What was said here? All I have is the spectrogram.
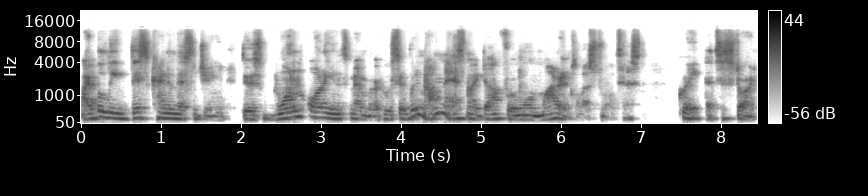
I believe this kind of messaging. There's one audience member who said, Wait I'm going to ask my doc for a more modern cholesterol test. Great, that's a start.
